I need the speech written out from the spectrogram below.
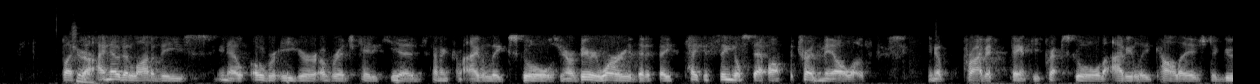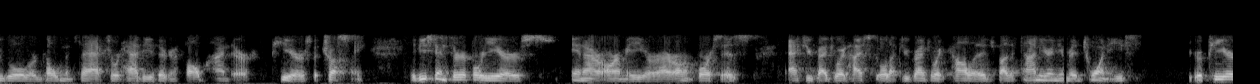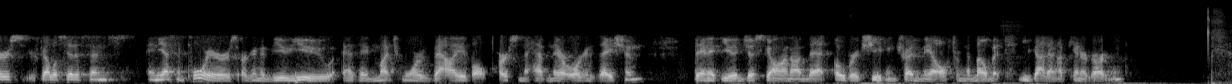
But sure. uh, I know that a lot of these, you know, overeager, overeducated kids coming from Ivy League schools, you know, are very worried that if they take a single step off the treadmill of, you know, private fancy prep school, to Ivy League college, to Google or Goldman Sachs or what have you, they're going to fall behind their peers. But trust me, if you spend three or four years in our Army or our armed forces after you graduate high school, after you graduate college, by the time you're in your mid 20s, your peers, your fellow citizens, and yes, employers are going to view you as a much more valuable person to have in their organization than if you had just gone on that overachieving treadmill from the moment you got out of kindergarten.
